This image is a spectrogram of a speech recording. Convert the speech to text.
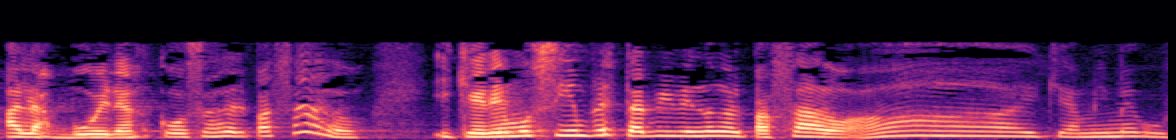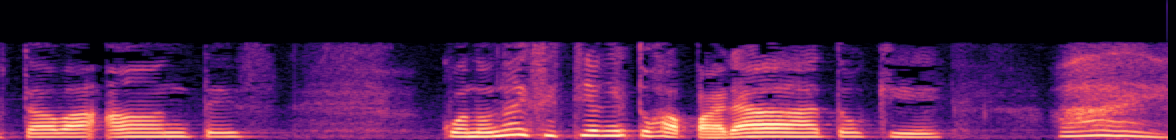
a las buenas cosas del pasado y queremos siempre estar viviendo en el pasado. Ay, que a mí me gustaba antes, cuando no existían estos aparatos, que, ay,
